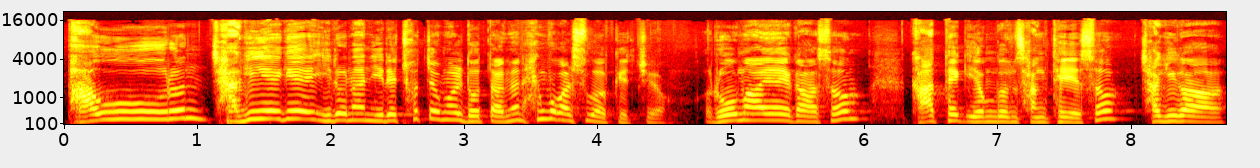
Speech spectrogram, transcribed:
바울은 자기에게 일어난 일에 초점을 뒀다면 행복할 수가 없겠죠 로마에 가서 가택 연금 상태에서 자기가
